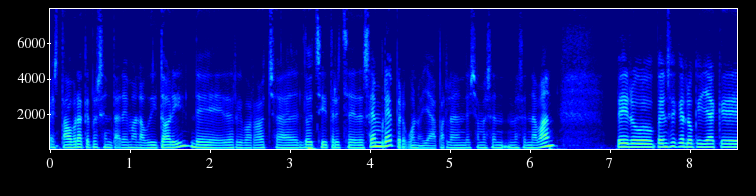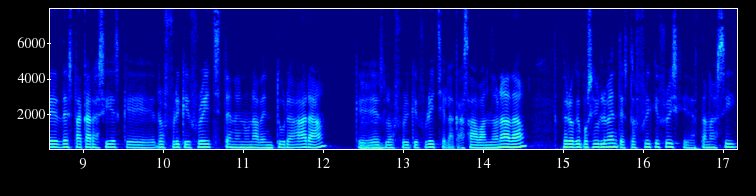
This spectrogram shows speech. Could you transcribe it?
esta obra que presentarem a l'auditori de, de Ribarroja el 12 i 13 de desembre, però bueno, ja parlarem d'això més, en, més endavant però pense que el que hi ha que destacar així és que los Freaky Freaks tenen una aventura ara que mm. és Los Freaky Freaks i la casa abandonada, però que possiblement estos Freaky Freaks que ja estan així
